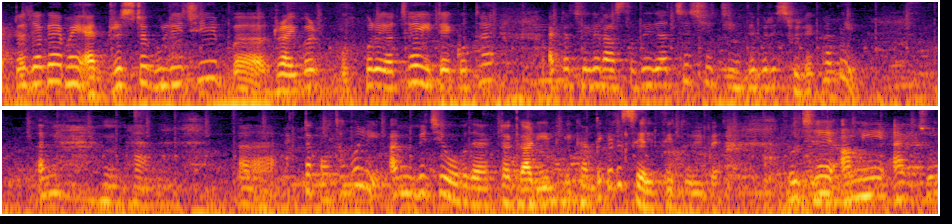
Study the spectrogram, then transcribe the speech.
একটা জায়গায় আমি অ্যাড্রেসটা গুলিয়েছি ড্রাইভার করে যাচ্ছে এটাই কোথায়? একটা ছেলে রাস্তা দিয়ে যাচ্ছে, সে চিনতে পেরে শ্রীলেখাতে। আমি হ্যাঁ। একটা কথা বলি? আমি বেছি ও একটা গাড়ির এখান থেকে একটা সেলফি তুলবে। বলছে, আমি একজন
